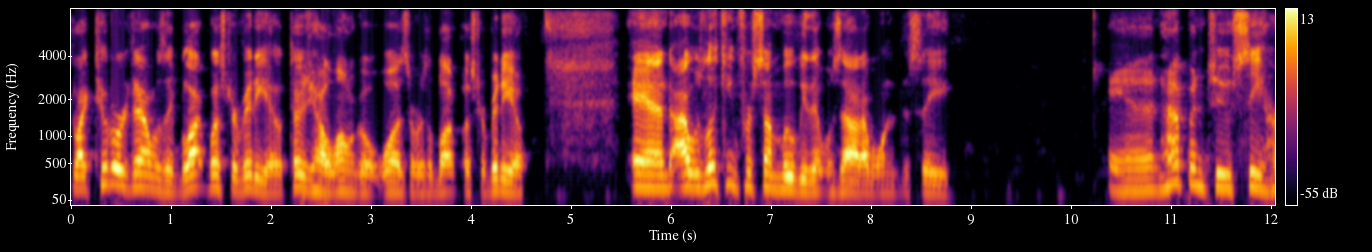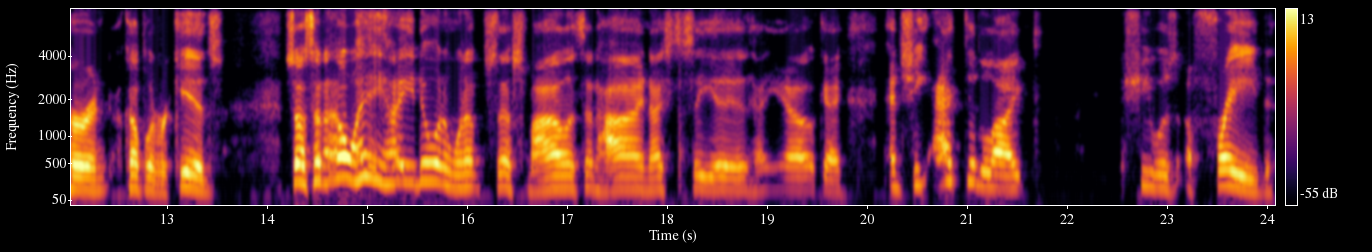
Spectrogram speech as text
like two doors down was a blockbuster video. It tells you how long ago it was. There was a blockbuster video. And I was looking for some movie that was out I wanted to see. And happened to see her and a couple of her kids. So I said, Oh, hey, how you doing? And went up to smile and said, Hi, nice to see you. Yeah, okay. And she acted like she was afraid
